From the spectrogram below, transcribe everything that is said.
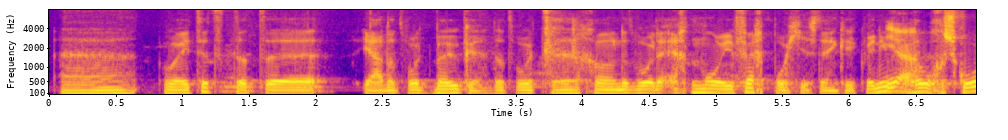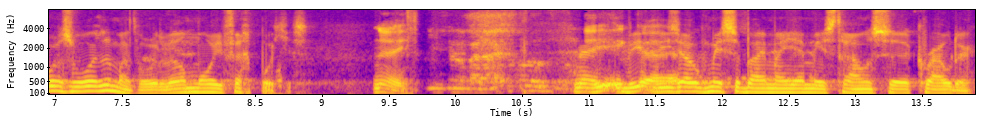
eh, hoe heet het? Dat, eh, ja, dat wordt beuken. Dat, wordt, eh, gewoon, dat worden echt mooie vechtpotjes, denk ik. Ik weet niet Ja. of het hoge scores worden, maar het worden wel mooie vechtpotjes. Nee. Nee, ik... wie, eh, wie ze ook missen bij Miami is trouwens eh, Crowder.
